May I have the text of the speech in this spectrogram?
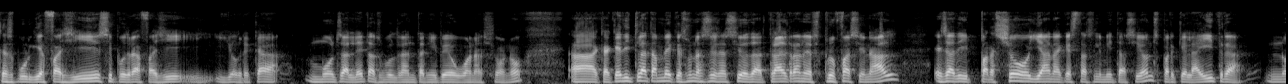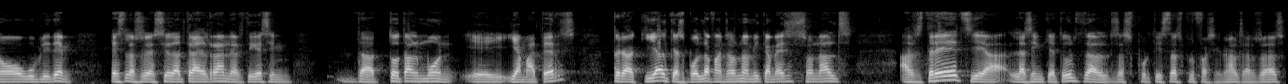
que es vulgui afegir s'hi podrà afegir, i, i jo crec que molts atletes voldran tenir veu en això. No? Uh, que quedi clar també que és una associació de trail runners professional, és a dir, per això hi ha aquestes limitacions, perquè la ITRA, no ho oblidem, és l'associació de trail runners, diguéssim, de tot el món i, i amateurs, però aquí el que es vol defensar una mica més són els, els drets i les inquietuds dels esportistes professionals. Aleshores,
